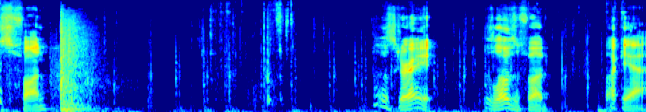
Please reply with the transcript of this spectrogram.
Is fun. This was great. This is loads of fun. Fuck yeah.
